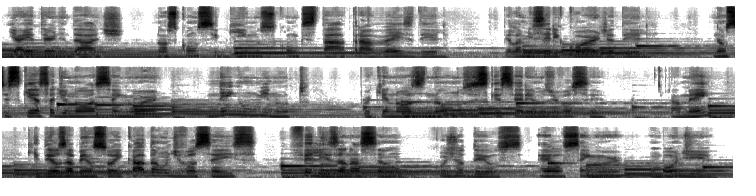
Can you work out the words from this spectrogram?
e a eternidade nós conseguimos conquistar através dele, pela misericórdia dele. Não se esqueça de nós, Senhor, nem um minuto, porque nós não nos esqueceremos de você. Amém? Que Deus abençoe cada um de vocês. Feliz a nação cujo Deus é o Senhor. Um bom dia.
